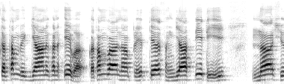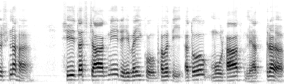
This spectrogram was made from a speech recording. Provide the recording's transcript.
कथम विज्ञानघन एव कथम वा न प्रेत्य संज्ञास्ती न शुष्ण। शीतश्चाग्निरेवैको भवति, अतो मूढ़ास्म्यत्र।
